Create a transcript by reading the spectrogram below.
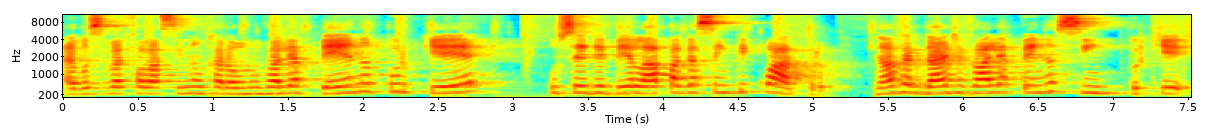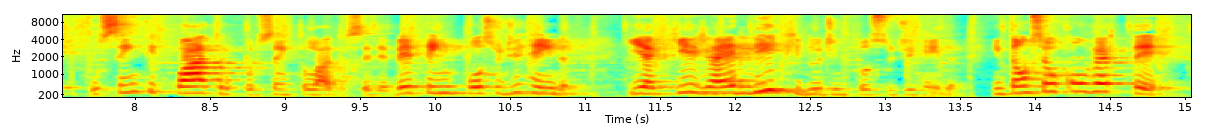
Aí você vai falar assim: "Não, Carol, não vale a pena porque o CDB lá paga 104". Na verdade, vale a pena sim, porque o 104% lá do CDB tem imposto de renda e aqui já é líquido de imposto de renda. Então, se eu converter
